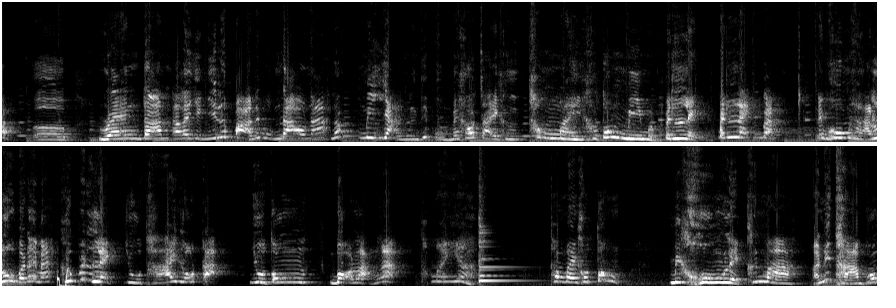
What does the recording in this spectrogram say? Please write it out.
ัดเอ่อแรงดันอะไรอย่างนี้หรือเปล่าที่ผมเดานะ แล้วมีอย่างหนึ่งที่ผมไม่เข้าใจคือทำไมเขาต้องมีเหมือนเป็นเหล็ก เป็นเหล็กแบบไอ้ภูมิหารูปมาได้ไหมคือเป็นเหล็กอยู่ท้ายรถอะอยู่ตรงเบาะหลังอะทำไมอะทำไมเขาต้อง มีโครงเหล็กขึ้นมา อันนี้ถามเพราะ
